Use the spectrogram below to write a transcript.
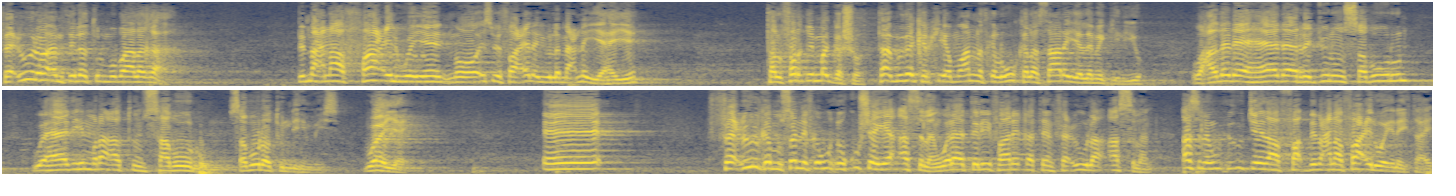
facuul oo amhilatulmubaalaqa ah bimacnaa faacil weeyeen oo ismi faacil ayuu la macno yahaye talfarqi ma gasho. Ta mudakarka iyo mu'anadka lagu kala saaraya lama geliyo. Waxaad leedahay haadaa rajulun sabuurun wa haadihi imra'atun sabuurun. Sabuuratun dhihi mayse waa yahay facuulka musanifka wuxuu ku sheegay aslan. Walaa talii faariqatan facuula aslan. Aslan wuxuu u jeedaa bimacnaa faacil waa inay tahay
